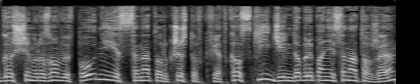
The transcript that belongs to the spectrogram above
Gościem rozmowy w południe jest senator Krzysztof Kwiatkowski. Dzień dobry, panie senatorze.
